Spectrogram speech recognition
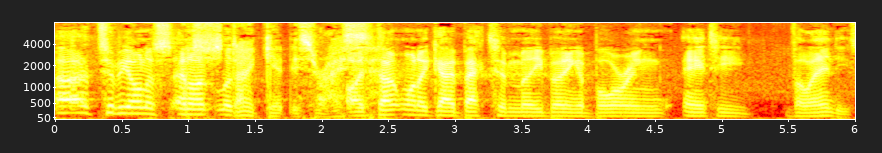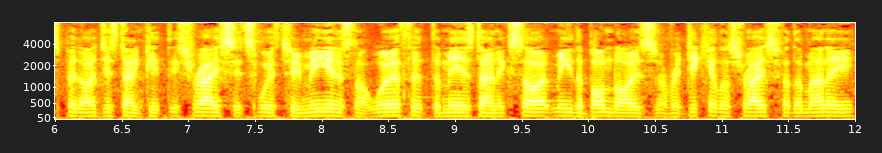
uh, to be honest, and I, Just look, don't get this race. I don't want to go back to me being a boring anti V'landys, but I just don't get this race. It's worth two million. It's not worth it. The mares don't excite me. The Bondi's a ridiculous race for the money.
